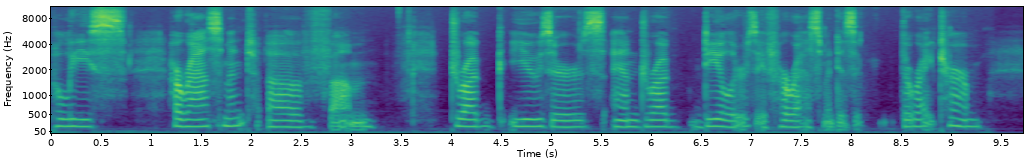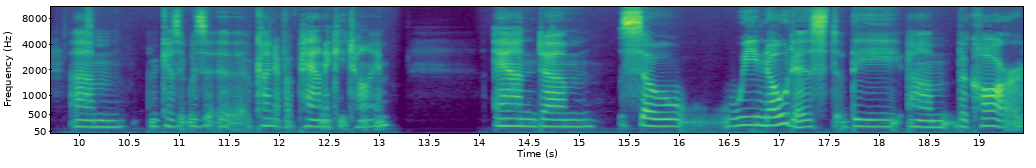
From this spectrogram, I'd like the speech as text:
police harassment of um, drug users and drug dealers, if harassment is a, the right term um, because it was a, a, kind of a panicky time. And um, so we noticed the um, the car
